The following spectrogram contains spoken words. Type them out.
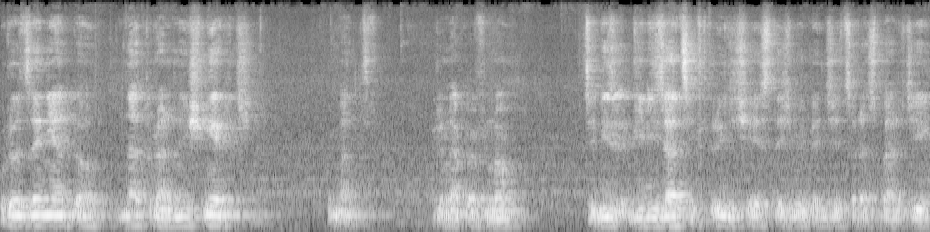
urodzenia do naturalnej śmierci. Temat, że na pewno w cywilizacji, w której dzisiaj jesteśmy, będzie coraz bardziej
